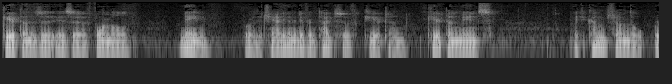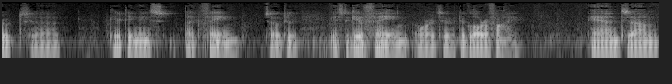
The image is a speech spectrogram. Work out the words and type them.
kirtan is a, is a formal name for the chanting and the different types of kirtan. Kirtan means, it comes from the root, uh, kirti means like fame. So to, it's to give fame or to, to glorify. And um,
